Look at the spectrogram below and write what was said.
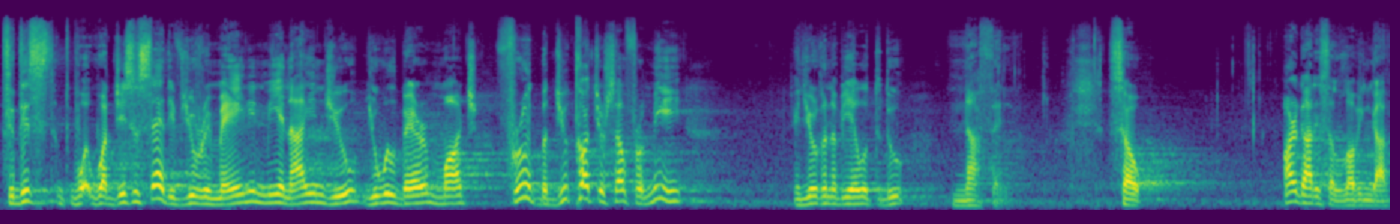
See, this is what Jesus said if you remain in me and I in you, you will bear much fruit. But you cut yourself from me, and you're going to be able to do nothing. So, our God is a loving God.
